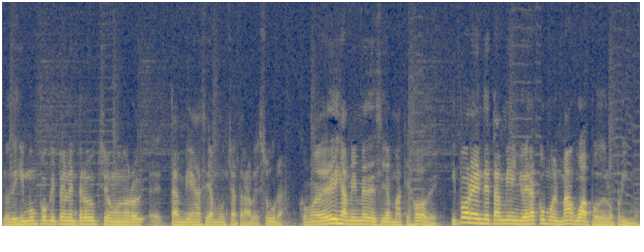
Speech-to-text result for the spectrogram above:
lo dijimos un poquito en la introducción, uno eh, también hacía mucha travesura. Como le dije, a mí me decían más que jode. Y por ende también yo era como el más guapo de los primos.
